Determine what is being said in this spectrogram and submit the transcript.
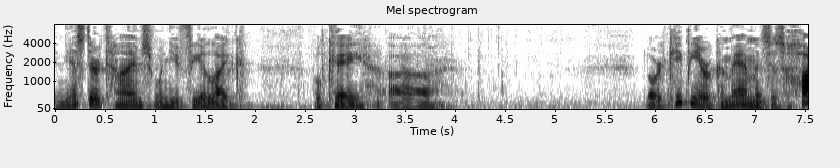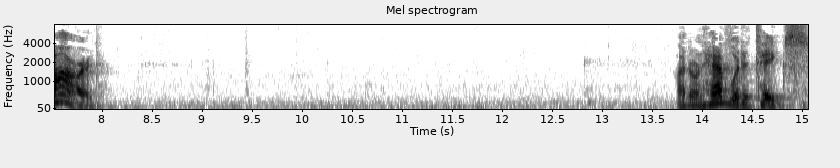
And yes, there are times when you feel like, okay, uh, Lord, keeping your commandments is hard. I don't have what it takes.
